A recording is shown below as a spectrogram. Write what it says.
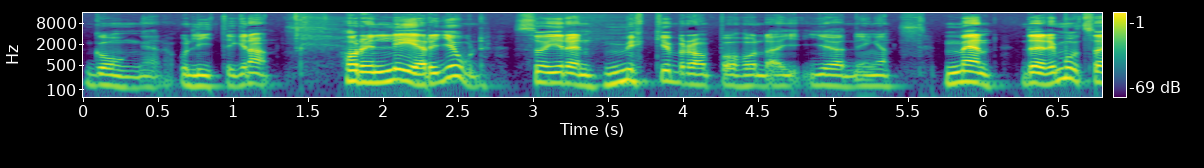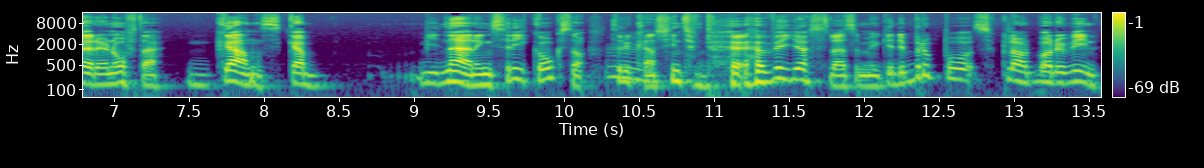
gånger och lite grann. Har du en lerjord så är den mycket bra på att hålla gödningen. Men däremot så är den ofta ganska näringsrik också. Så Mm. du kanske inte behöver gödsla så mycket. Det beror på såklart vad du vill.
